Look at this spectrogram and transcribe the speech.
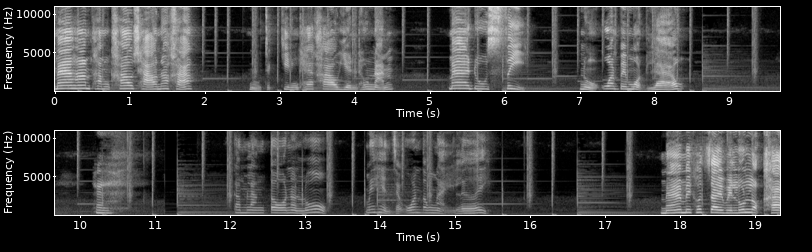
แม่ห้ามทำข้าวเช้านะคะ หนูจะกินแค่ข้าวเย็นเท่านั้น แม่ดูสิ หนูอ้วนไปหมดแล้ว กำลังโตน่ะลูก ไม่เห็นจะอ้วนตรงไหนเลย แม่ไม่เข้าใจวัยรุ่นหรอกค่ะ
